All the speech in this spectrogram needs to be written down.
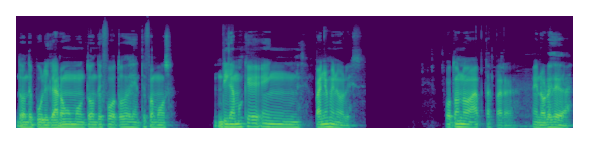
donde publicaron un montón de fotos de gente famosa. Digamos que en paños menores. Fotos no aptas para menores de edad.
